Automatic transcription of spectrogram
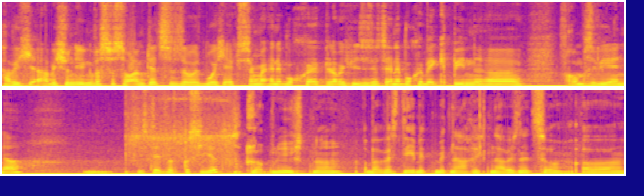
Habe ich, hab ich schon irgendwas versäumt jetzt, also, wo ich, sagen wir, eine Woche, glaube ich, wie ist es jetzt, eine Woche weg bin, äh, from Vienna? Ist da etwas passiert? glaub nicht, ne? Aber weißt du, mit, mit Nachrichten habe ich es nicht so. Aber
